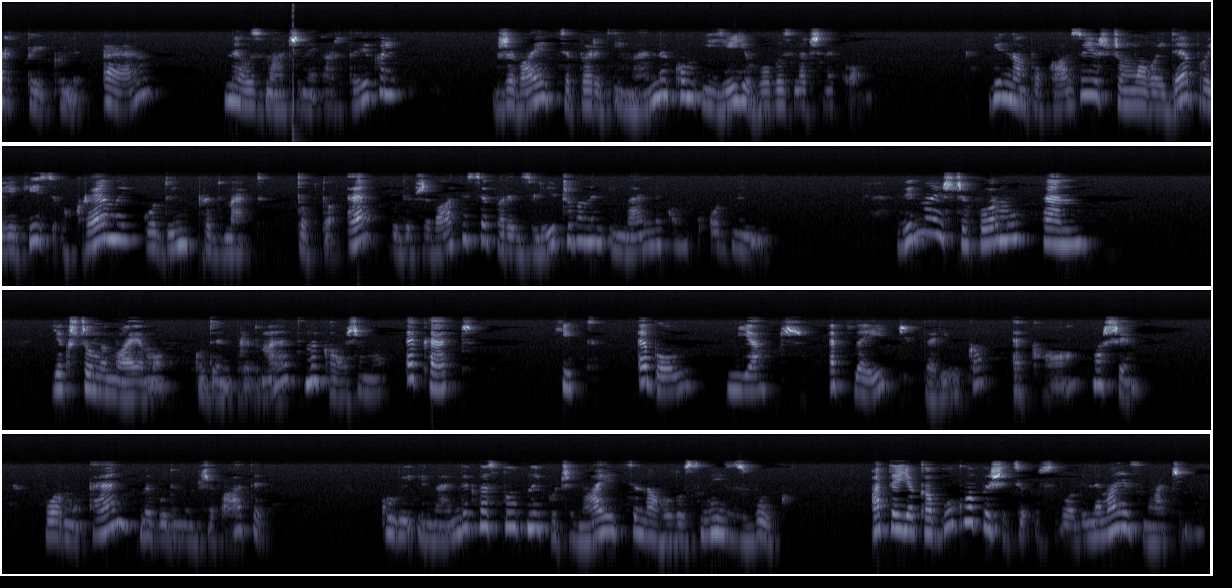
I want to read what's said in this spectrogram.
артикль е, неозначений артикль, вживається перед іменником і є його визначником. Він нам показує, що мова йде про якийсь окремий один предмет, тобто е буде вживатися перед злічуваним іменником в однині. Він має ще форму n. Якщо ми маємо один предмет, ми кажемо a cat, кіт, a ball, м'яч, a plate, тарілка, a car, машина. Форму n ми будемо вживати, коли іменник наступний починається на голосний звук. А те, яка буква пишеться у слові, не має значення.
